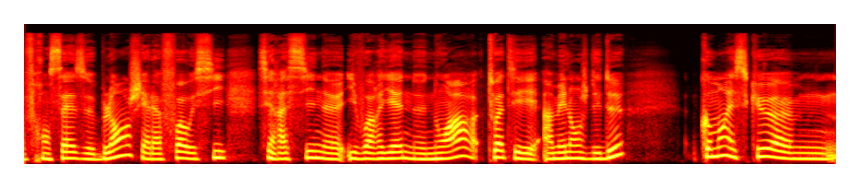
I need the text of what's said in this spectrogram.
française blanche et à la fois aussi ces racines ivoiriennes noires. Toi, tu es un mélange des deux. Comment est-ce que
